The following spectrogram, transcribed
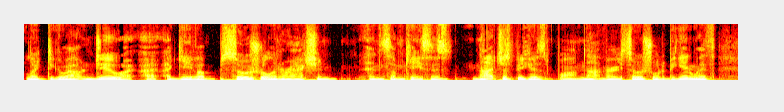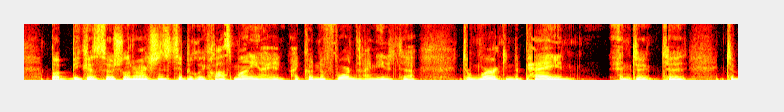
like to go out and do. I, I gave up social interaction in some cases, not just because well, I'm not very social to begin with, but because social interactions typically cost money, and I I couldn't afford that. I needed to to work and to pay and and to to to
